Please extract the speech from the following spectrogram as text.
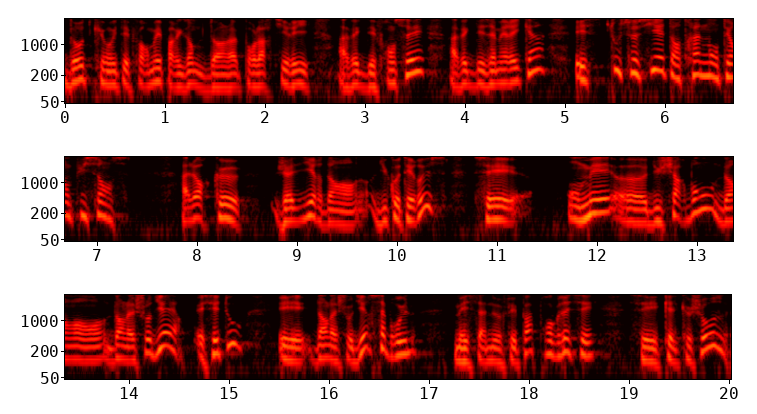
d'autres qui ont été formés par exemple pour l'artillerie avec des Français, avec des Américains, et tout ceci est en train de monter en puissance. Alors que, j'allais dire, du côté russe, c'est on met euh, du charbon dans, dans, la chaudière, et c'est tout. Et dans la chaudière, ça brûle. Mais ça ne fait pas progresser. C'est quelque chose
